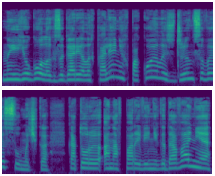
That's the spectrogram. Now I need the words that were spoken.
На ее голых загорелых коленях покоилась джинсовая сумочка, которую она в порыве негодования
